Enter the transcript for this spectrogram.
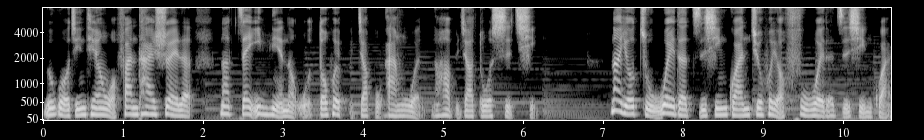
如果今天我犯太岁了，那这一年呢，我都会比较不安稳，然后比较多事情。那有主位的执行官，就会有副位的执行官。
